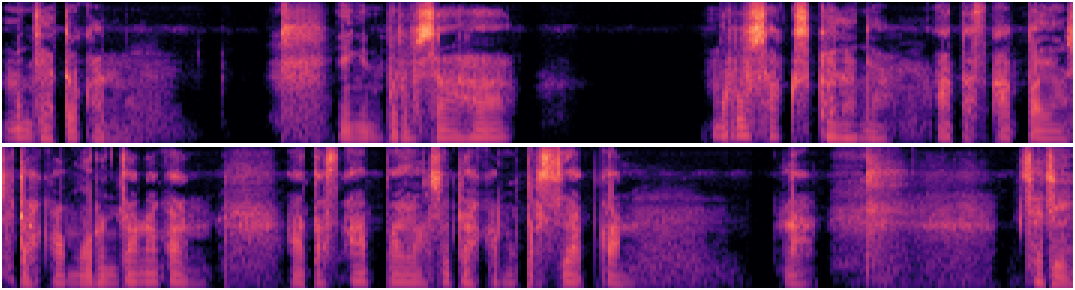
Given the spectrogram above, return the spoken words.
menjatuhkanmu. Ingin berusaha merusak segalanya atas apa yang sudah kamu rencanakan atas apa yang sudah kamu persiapkan. Nah jadi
